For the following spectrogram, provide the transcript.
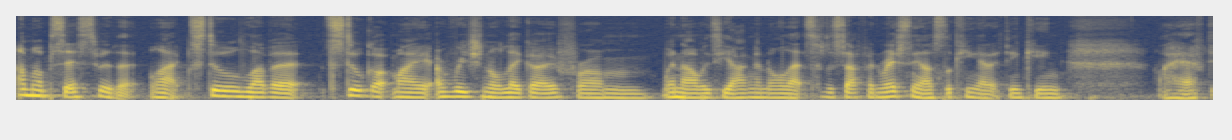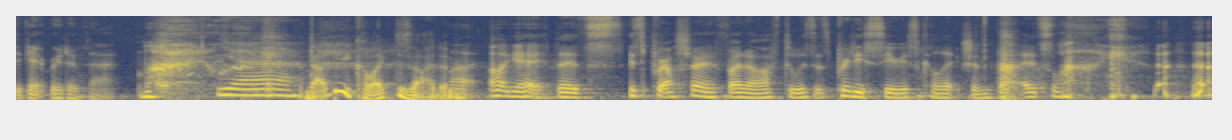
I'm obsessed with it. Like, still love it. Still got my original Lego from when I was young and all that sort of stuff. And recently I was looking at it thinking, I have to get rid of that. yeah. That'd be a collector's item. Like, oh yeah, there's. It's. I'll show you a photo afterwards. It's a pretty serious collection, but it's like.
